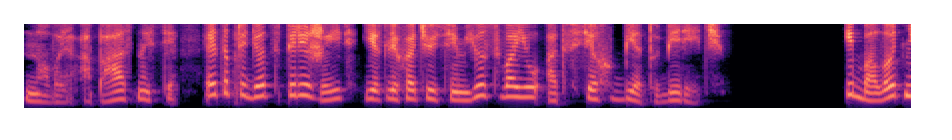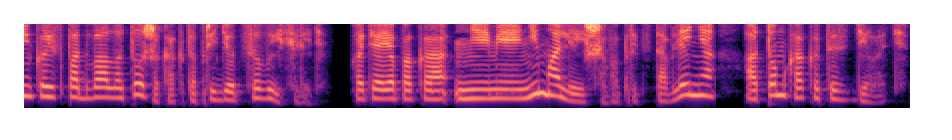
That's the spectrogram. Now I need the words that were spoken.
новые опасности. Это придется пережить, если хочу семью свою от всех бед уберечь. И болотника из подвала тоже как-то придется выселить, хотя я пока не имею ни малейшего представления о том, как это сделать.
